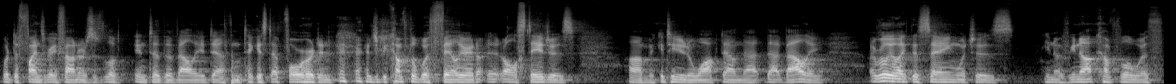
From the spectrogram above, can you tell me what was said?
what defines great founders is look into the valley of death and take a step forward and, and to be comfortable with failure at, at all stages um, and continue to walk down that, that valley. I really like this saying, which is, you know, if you're not comfortable with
